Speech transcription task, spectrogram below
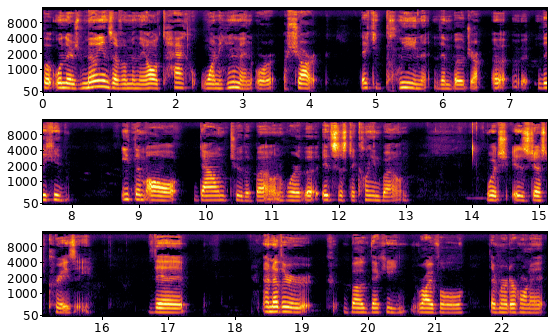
But when there's millions of them and they all attack one human or a shark, they could clean them dry. Uh, they could eat them all down to the bone, where the it's just a clean bone, which is just crazy. The another bug that can rival the murder hornet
